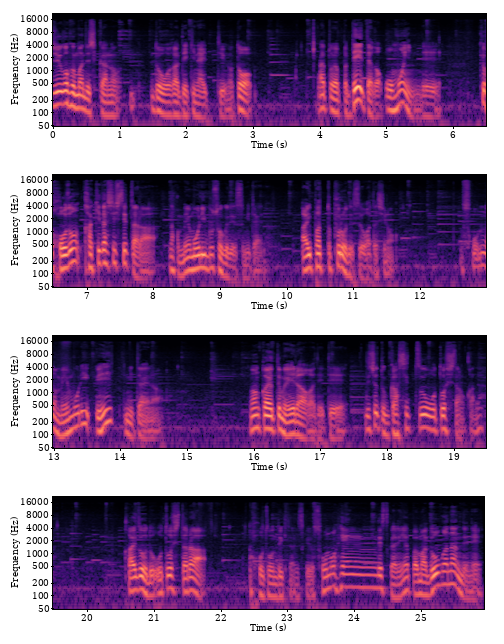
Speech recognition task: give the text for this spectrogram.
15分までしかの動画ができないっていうのとあとやっぱデータが重いんで今日保存書き出ししてたらなんかメモリ不足ですみたいな。iPad Pro ですよ私の。そんなメモリえ？みたいな。何回やってもエラーが出てでちょっと画質を落としたのかな。解像度落としたら保存できたんですけどその辺ですかね。やっぱまあ動画なんでね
